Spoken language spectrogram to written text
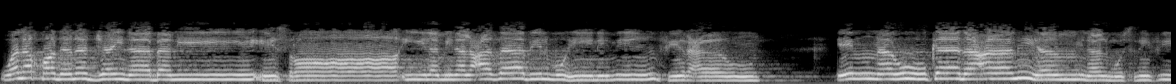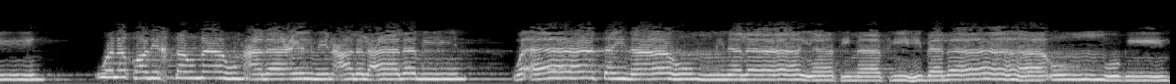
ولقد نجينا بني إسرائيل من العذاب المهين من فرعون. إنه كان عاليا من المسرفين. ولقد اخترناهم على علم على العالمين. وآتيناهم من الآيات ما فيه بلاء مبين.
